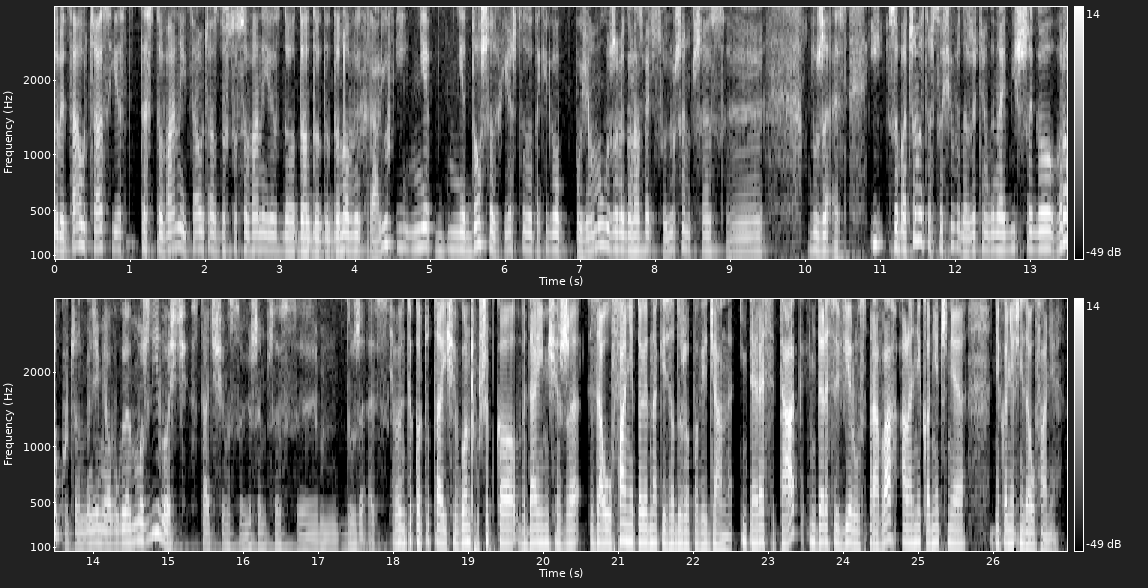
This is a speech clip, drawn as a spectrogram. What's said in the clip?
który cały czas jest testowany i cały czas dostosowany jest do, do, do, do nowych realiów i nie, nie doszedł jeszcze do takiego poziomu, żeby go nazwać sojuszem przez y, duże S. I zobaczymy też, co się wydarzy w ciągu najbliższego roku. Czy on będzie miał w ogóle możliwość stać się sojuszem przez y, duże S. Ja bym tylko tutaj się włączył szybko. Wydaje mi się, że zaufanie to jednak jest za dużo powiedziane. Interesy tak, interesy w wielu sprawach, ale niekoniecznie, niekoniecznie zaufanie.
